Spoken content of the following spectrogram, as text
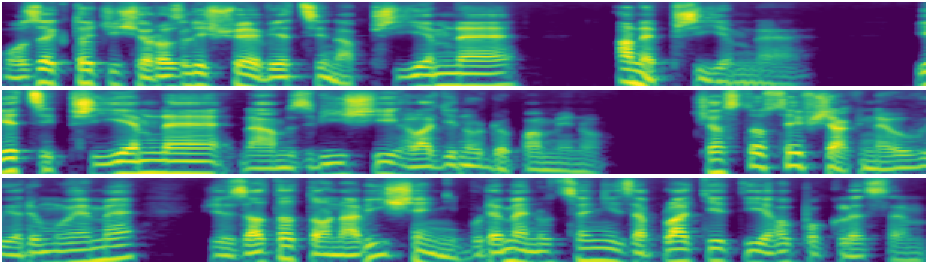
Mozek totiž rozlišuje věci na příjemné a nepříjemné. Věci příjemné nám zvýší hladinu dopaminu. Často si však neuvědomujeme, že za tato navýšení budeme nuceni zaplatit jeho poklesem.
